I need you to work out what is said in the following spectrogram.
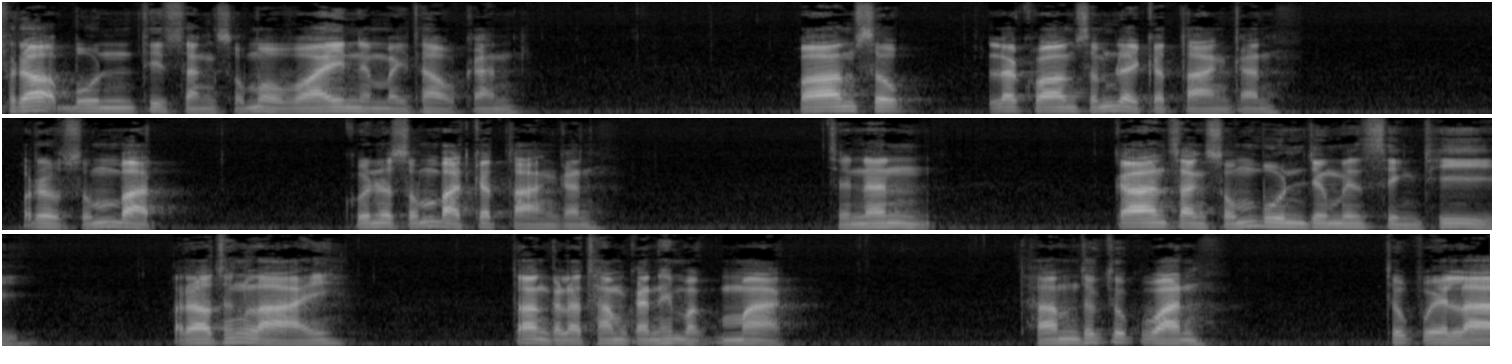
เพราะบุญที่สั่งสมเอาไว้นะ่ะไม่เท่ากัน ความสุขและความสำเร็จก็ต่างกัน รูปสมบัติ คุณสมบัติก็ต่างกัน ฉะนั้นการสั่งสมบุญจึงเป็นสิ่งที่ เราทั้งหลายต้องกระทำกันให้มาก ๆทำทุกๆวัน ทุกเวลา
